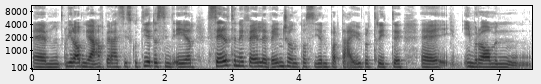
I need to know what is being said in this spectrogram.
Ähm, wir haben ja auch bereits diskutiert, das sind eher seltene Fälle, wenn schon passieren Parteiübertritte Konflikte äh, im Rahmen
